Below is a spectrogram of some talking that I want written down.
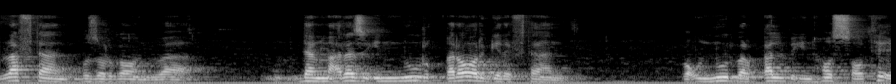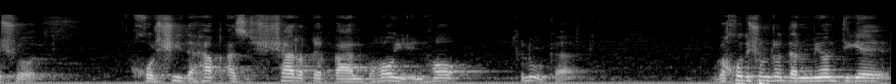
رفتند بزرگان و در معرض این نور قرار گرفتند و اون نور بر قلب اینها ساطع شد. خورشید حق از شرق قلبهای اینها طلوع کرد و خودشون رو در میان دیگه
